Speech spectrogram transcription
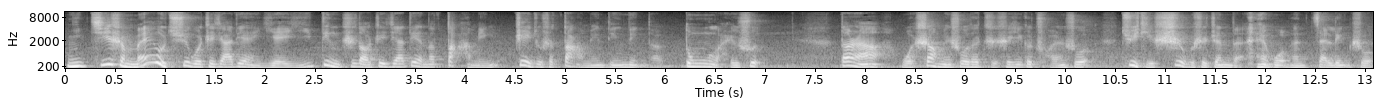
你即使没有去过这家店，也一定知道这家店的大名，这就是大名鼎鼎的东来顺。当然啊，我上面说的只是一个传说，具体是不是真的，我们再另说。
